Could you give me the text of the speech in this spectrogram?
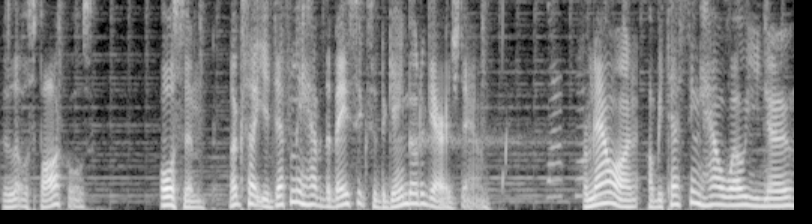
the little sparkles. Awesome. Looks like you definitely have the basics of the Game Builder Garage down. From now on, I'll be testing how well you know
